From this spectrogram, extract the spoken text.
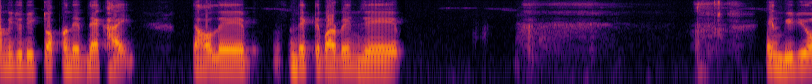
আমি যদি একটু আপনাদের দেখাই, তাহলে দেখতে পারবেন যে ভিডিও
